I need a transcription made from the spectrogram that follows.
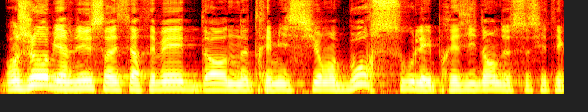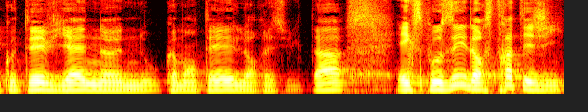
Bonjour, bienvenue sur SR TV dans notre émission Bourse où les présidents de sociétés cotées viennent nous commenter leurs résultats, exposer leurs stratégies.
